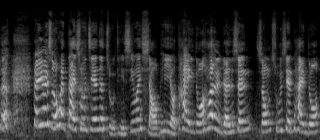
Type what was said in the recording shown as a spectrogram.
但因为说会带出今天的主题，是因为小 P 有太多他的人生中出现太多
